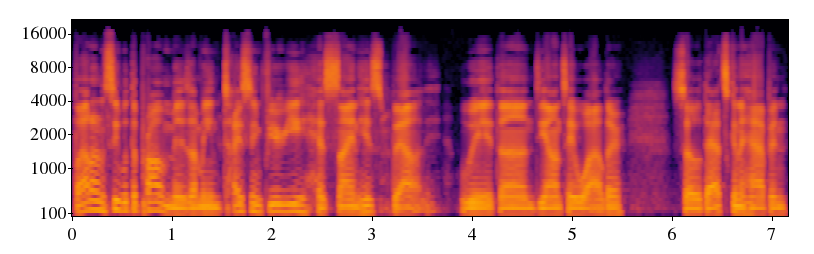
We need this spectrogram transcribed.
but I don't see what the problem is. I mean, Tyson Fury has signed his bout with uh, Deontay Wilder, so that's going to happen.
